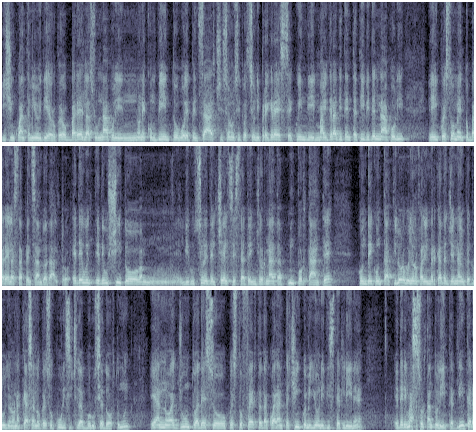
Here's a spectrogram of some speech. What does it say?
i 50 milioni di euro, però Barella sul Napoli non è convinto, vuole pensarci, sono situazioni pregresse, quindi malgrado i tentativi del Napoli in questo momento Barella sta pensando ad altro. Ed è, ed è uscito, um, l'irruzione del Chelsea è stata in giornata importante con dei contatti, loro vogliono fare il mercato a gennaio per luglio, non a caso hanno preso Pulisic dal Borussia Dortmund e hanno aggiunto adesso questa offerta da 45 milioni di sterline ed è rimasta soltanto l'Inter. L'Inter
